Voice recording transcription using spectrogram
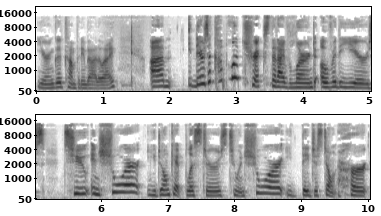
you're in good company, by the way. Um, there's a couple of tricks that I've learned over the years to ensure you don't get blisters, to ensure you, they just don't hurt.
